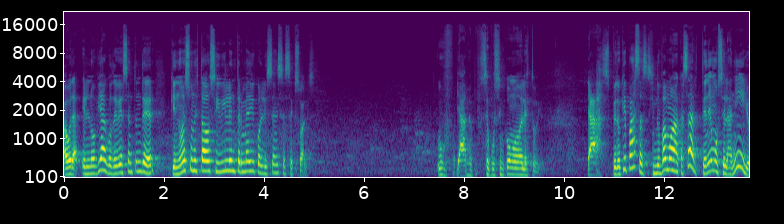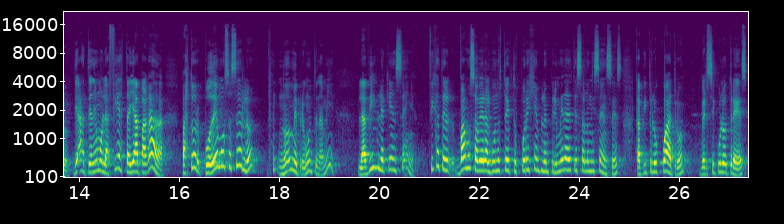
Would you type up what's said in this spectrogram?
Ahora, el noviazgo debes entender que no es un estado civil intermedio con licencias sexuales. Uf, ya se puso incómodo el estudio. Ya, pero ¿qué pasa si nos vamos a casar? Tenemos el anillo, ya tenemos la fiesta ya pagada. Pastor, ¿podemos hacerlo? No me pregunten a mí. La Biblia qué enseña? Fíjate, vamos a ver algunos textos, por ejemplo, en Primera de Tesalonicenses, capítulo 4, versículo 3,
